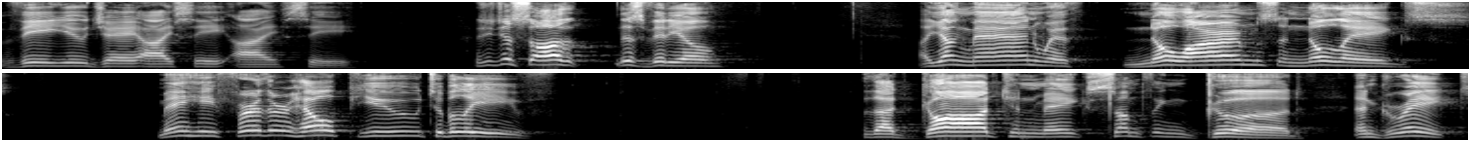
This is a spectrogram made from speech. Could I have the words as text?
V U J I C I C. As you just saw this video, a young man with no arms and no legs May He further help you to believe that God can make something good and great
